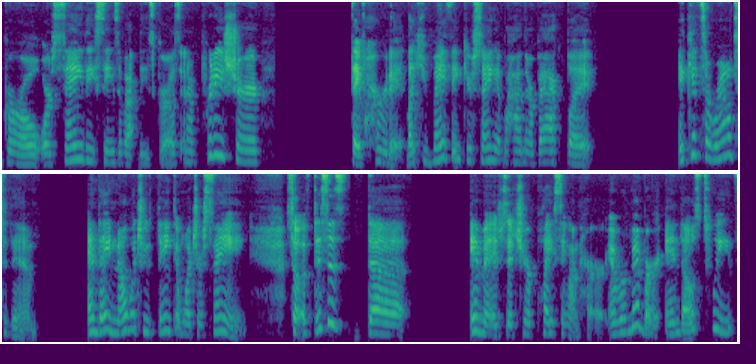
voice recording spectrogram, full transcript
girl or saying these things about these girls, and I'm pretty sure they've heard it, like you may think you're saying it behind their back, but it gets around to them and they know what you think and what you're saying. So if this is the image that you're placing on her, and remember in those tweets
